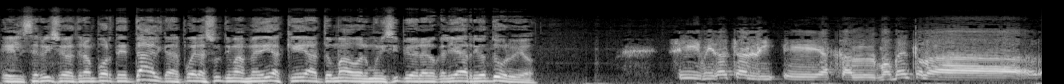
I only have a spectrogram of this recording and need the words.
el servicio de transporte de Talca después de las últimas medidas que ha tomado el municipio de la localidad de Río Turbio. Sí, mira, Charlie, eh, hasta el momento la,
